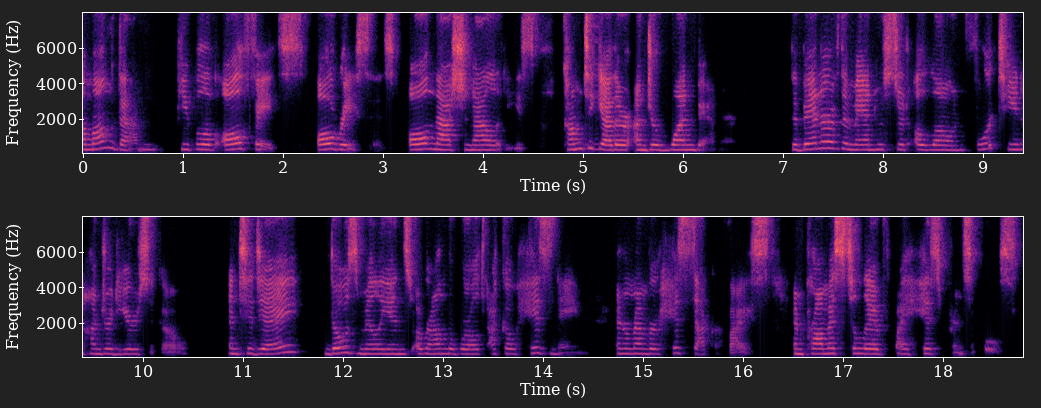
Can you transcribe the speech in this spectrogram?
Among them, people of all faiths, all races, all nationalities come together under one banner, the banner of the man who stood alone 1400 years ago. And today, those millions around the world echo his name and remember his sacrifice and promise to live by his principles.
